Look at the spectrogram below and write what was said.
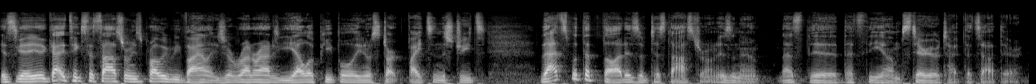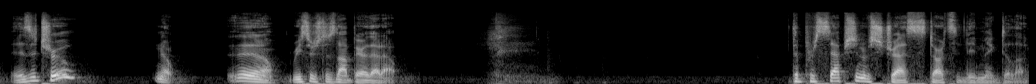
It's a guy who takes testosterone, he's probably be violent. He's going to run around and yell at people, you know, start fights in the streets That's what the thought is of testosterone, isn't it? That's the that's the um, stereotype that's out there. Is it true? No. no, no, no. Research does not bear that out. The perception of stress starts at the amygdala,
